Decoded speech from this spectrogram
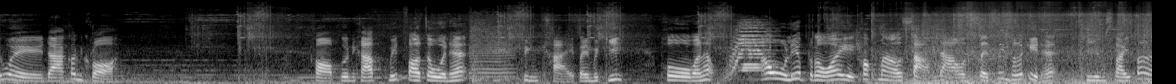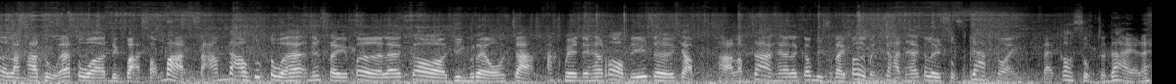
ด้วยดาร์กอนครอขอบคุณครับมิดฟอร์จูนฮะซึ่งขายไปเมื่อกี้โผล่มาแล้ว เอ้าเรียบร้อยคอกเมาสามดาวเสร็จสิ้นภารกิจฮะทีมสไนเปอร์ราคาถูกฮะตัว 1 บาท 2 บาท 3 ดาวทุกตัวฮะเน้นสไนเปอร์แล้วก็ยิงเร็วจากอัคเมนนะฮะรอบนี้เจอกับหารับจ้างฮะแล้วก็มีสไนเปอร์เหมือนกันฮะก็เลยสุกยากหน่อย แต่ก็สุกจนได้นะ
